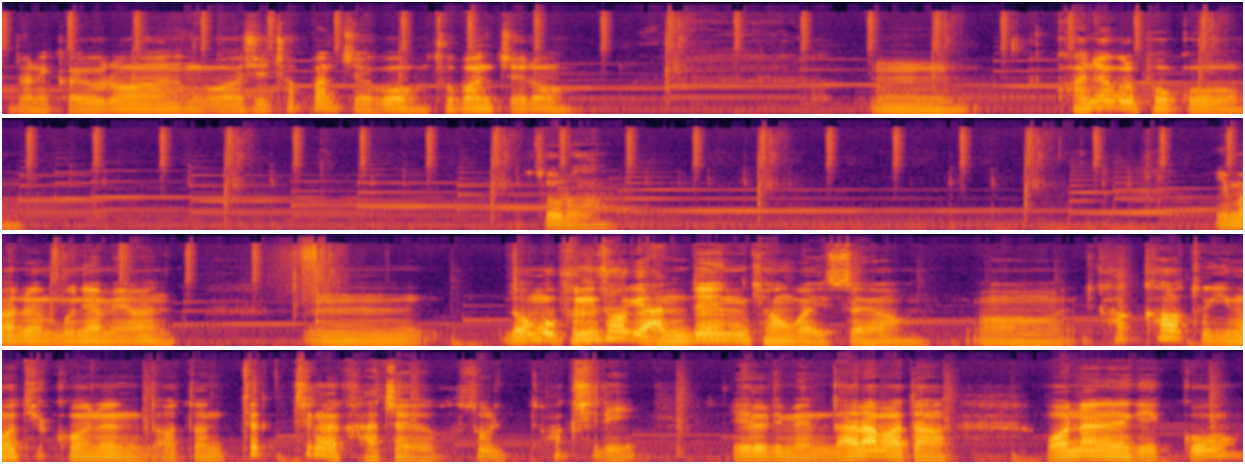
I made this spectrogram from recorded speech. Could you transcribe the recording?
그러니까 이런 것이 첫 번째고 두 번째로 음, 관역을 보고 쏘라. 이 말은 뭐냐면 음, 너무 분석이 안 된 경우가 있어요. 어, 카카오톡 이모티콘은 어떤 특징을 가져요. 솔- 확실히. 예를 들면 나라마다 원하는 게 있고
